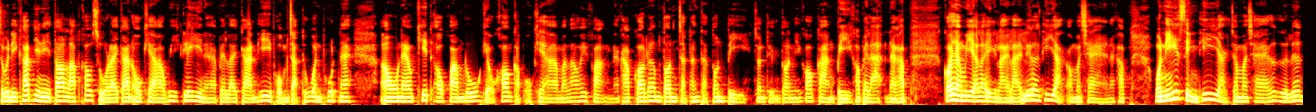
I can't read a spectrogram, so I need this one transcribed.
สวัสดีครับ ยินดีต้อนรับเข้าสู่รายการ OKR Weekly นะฮะเป็นรายการที่ผมจัดทุกวันพุธนะเอาแนวคิดเอาความรู้เกี่ยวข้องกับ OKR มาเล่าให้ฟังนะครับ ก็เริ่มต้นจัดตั้งแต่ต้นปี จนถึงตอนนี้ก็กลางปีเข้าไปแล้วนะครับ ก็ยังมีอะไรอีกหลาย ๆ เรื่องที่อยากเอามาแชร์นะครับ วันนี้สิ่งที่อยากจะมาแชร์ก็คือเรื่อง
